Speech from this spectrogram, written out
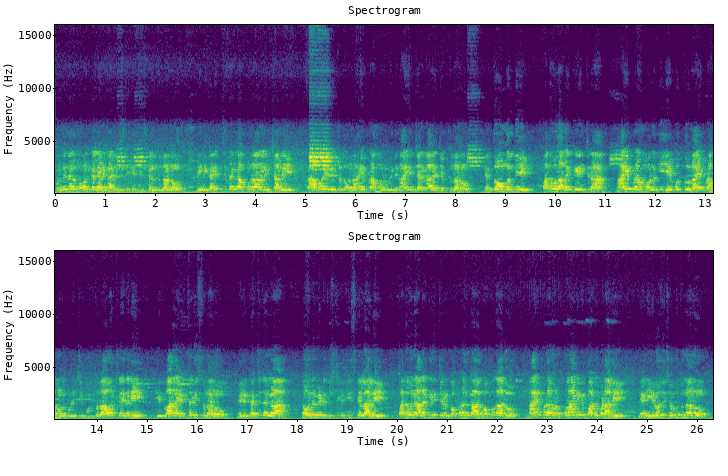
కొన్నిదేల పవన్ కళ్యాణ్ గారి దృష్టికి తీసుకెళ్తున్నాను. దీన్ని ఖచ్చితంగా పునరాలించాలి రాబోయే రోజుల్లో న్యాయ బ్రాహ్మణులకు ఇది న్యాయం జరగాలని చెప్తున్నాను. ఎంతో మంది పదవులు అలంకరించిన న్యాయ బ్రాహ్మణులకి ఏ పొద్దు న్యాయ బ్రాహ్మణుల గురించి గుర్తు రావట్లేదని ఈ ద్వారా హెచ్చరిస్తున్నాను. మీరు ఖచ్చితంగా గవర్నమెంట్ దృష్టికి తీసుకెళ్ళాలి. పదవిని అలంకరించడం గొప్పడం కా గొప్ప కాదు. నాయబ్రాహ్మణ కులానికి పాటుపడాలి. నేను ఈ రోజు చెబుతున్నాను.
